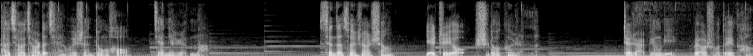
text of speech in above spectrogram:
他悄悄地潜回山洞后，捡点人马。现在算上伤，也只有十多个人了。这点兵力，不要说对抗，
